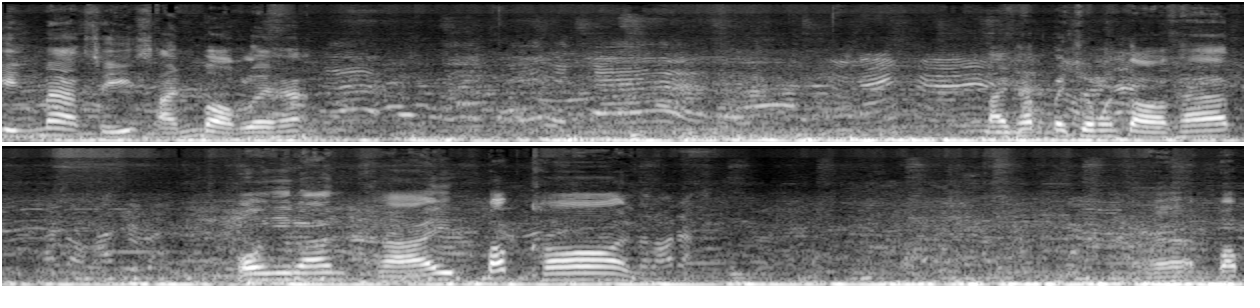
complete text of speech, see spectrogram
กินมากสีสันบอกเลยฮะ ไปครับไปชมกันต่อครับโอ้นี่ร้านขายป๊อปคอร์นนะฮะป๊อป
